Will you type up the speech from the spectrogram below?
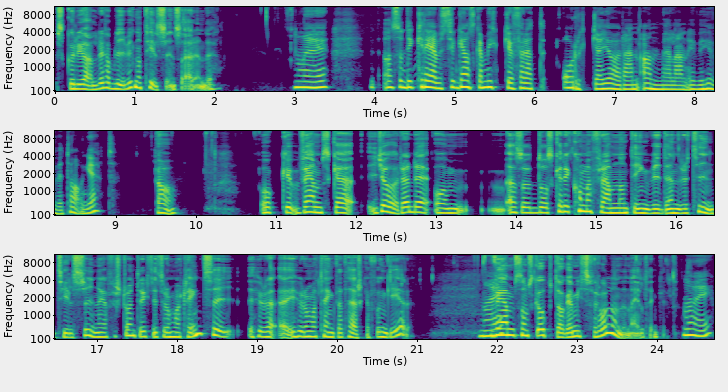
skulle ju aldrig ha blivit något tillsynsärende. Nej, alltså det krävs ju ganska mycket för att orka göra en anmälan överhuvudtaget. Ja. Och vem ska göra det om Alltså då ska det komma fram någonting vid en rutintillsyn. Jag förstår inte riktigt hur de har tänkt sig hur, hur de har tänkt att det här ska fungera. Nej. Vem som ska uppdaga missförhållandena helt enkelt. Nej.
